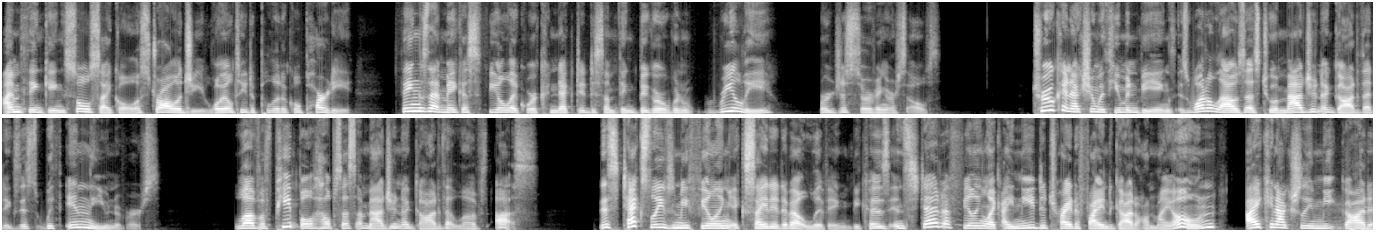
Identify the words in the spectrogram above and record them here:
I'm thinking soul cycle, astrology, loyalty to political party, things that make us feel like we're connected to something bigger when really we're just serving ourselves. True connection with human beings is what allows us to imagine a God that exists within the universe. Love of people helps us imagine a God that loves us. This text leaves me feeling excited about living because instead of feeling like I need to try to find God on my own, I can actually meet God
